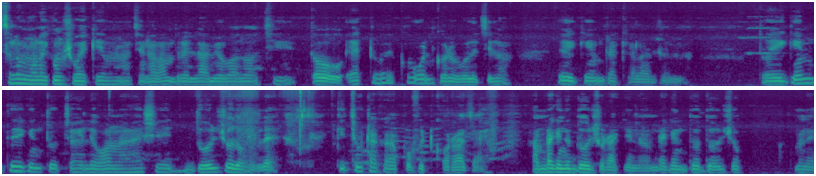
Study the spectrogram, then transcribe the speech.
আসসালামু আলাইকুম, সবাই কেমন আছেন? আলহামদুলিল্লাহ, আমিও ভালো আছি। তো একটু কমেন্ট করে বলেছিল এই গেমটা খেলার জন্য। তো এই গেমতে কিন্তু চাইলে অনায়াসে ধৈর্য ধরলে কিছু টাকা প্রফিট করা যায়। আমরা কিন্তু ধৈর্য রাখি না, আমরা কিন্তু ধৈর্য মানে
